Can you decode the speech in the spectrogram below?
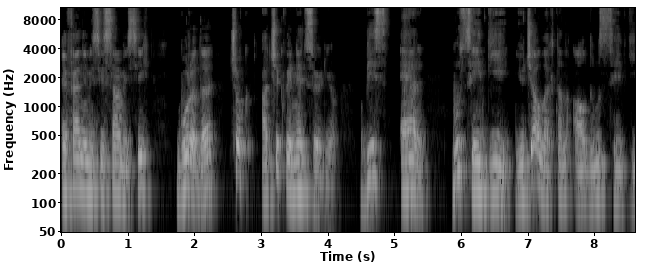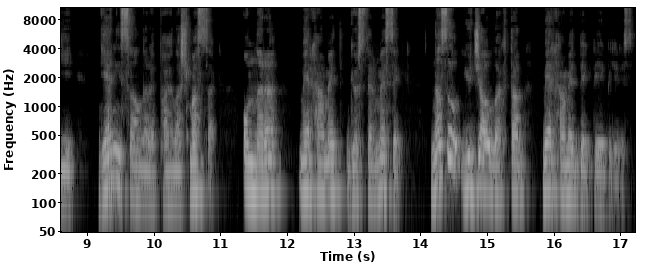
Efendimiz İsa Mesih burada çok açık ve net söylüyor. Biz eğer bu sevgiyi, Yüce Allah'tan aldığımız sevgiyi diğer insanlara paylaşmazsak, onlara merhamet göstermezsek nasıl Yüce Allah'tan merhamet bekleyebiliriz?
